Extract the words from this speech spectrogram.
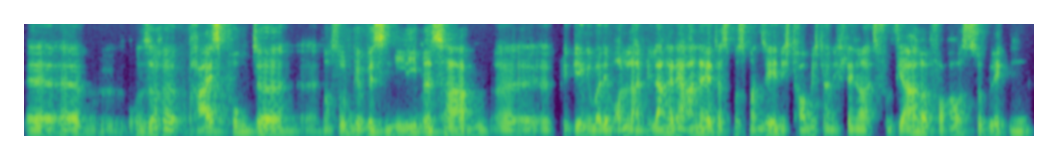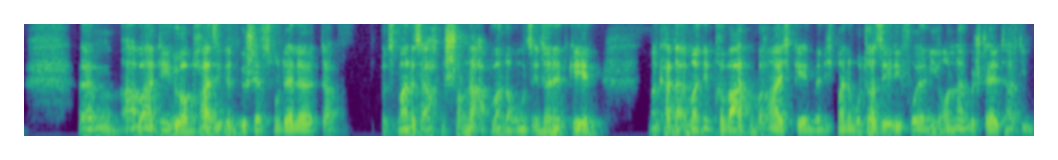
äh, äh, unsere Preispunkte äh, noch so einen gewissen Limes haben äh, gegenüber dem Online. Wie lange der anhält, das muss man sehen. Ich traue mich da nicht länger als fünf Jahre vorauszublicken. Ähm, aber die höherpreisigen Geschäftsmodelle, da wird es meines Erachtens schon eine Abwanderung ins Internet gehen. Man kann da immer in den privaten Bereich gehen. Wenn ich meine Mutter sehe, die vorher nie online bestellt hat, die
